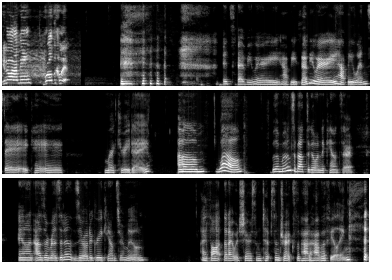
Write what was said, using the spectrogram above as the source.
You know what I mean? Roll the clip. it's February. Happy February. Happy Wednesday, aka Mercury Day. Um, well, the moon's about to go into Cancer. And as a resident zero degree Cancer moon, I thought that I would share some tips and tricks of how to have a feeling.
